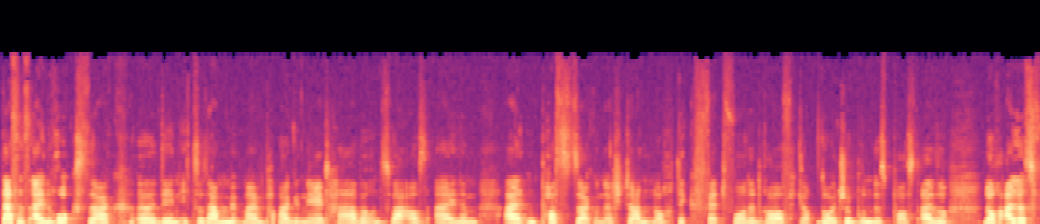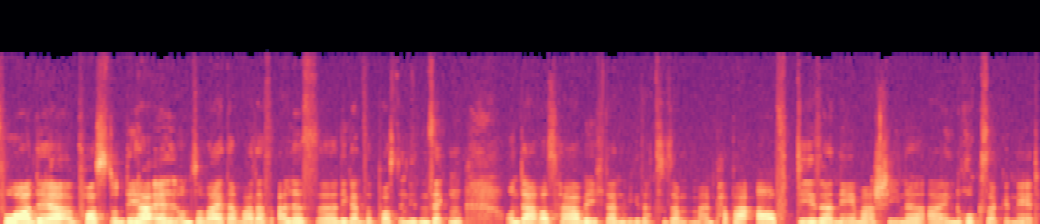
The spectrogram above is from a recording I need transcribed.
Das ist ein Rucksack, äh, den ich zusammen mit meinem Papa genäht habe und zwar aus einem alten Postsack und da stand noch dick fett vorne drauf, ich glaube Deutsche Bundespost. Also noch alles vor der Post und DHL und so weiter war das alles, äh, die ganze Post in diesen Säcken und daraus habe ich dann, wie gesagt, zusammen mit meinem Papa auf dieser Nähmaschine einen Rucksack genäht.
